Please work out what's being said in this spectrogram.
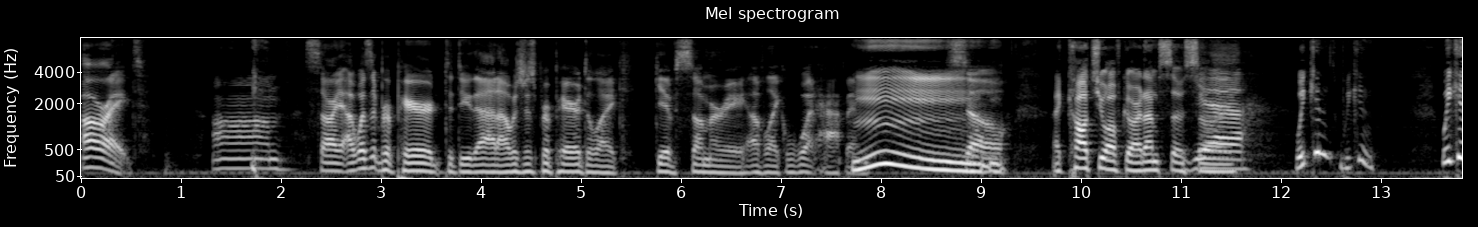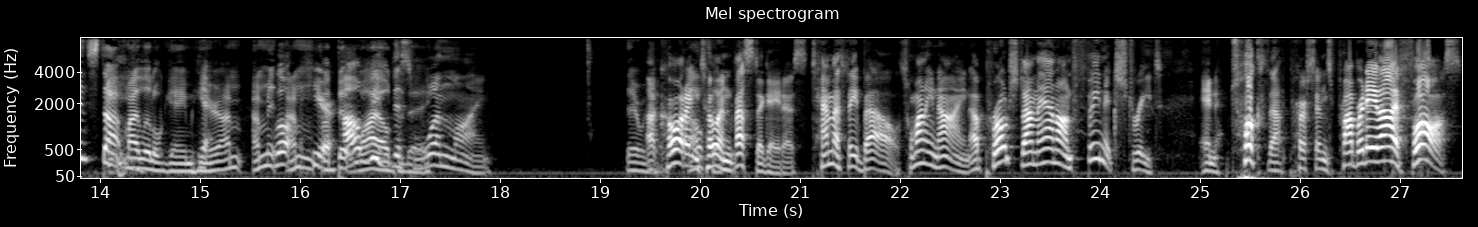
All right. Um, sorry, I wasn't prepared to do that. I was just prepared to like give summary of like what happened. Mm. So I caught you off guard. I'm so sorry. yeah. We can we can we can stop my little game here. Yeah. I'm I'm Well, I'm here a bit I'll wild read this today. one line. There we go. According I'll to investigators, Timothy Bell, 29, approached a man on Phoenix Street and took that person's property by force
